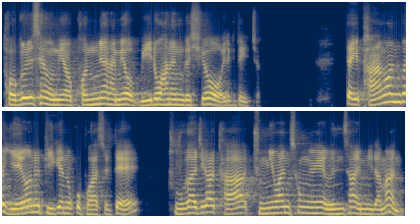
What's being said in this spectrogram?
덕을 세우며 권면하며 위로하는 것이요 이렇게 돼 있죠. 그러니까 이 방언과 예언을 비교해 놓고 보았을 때 두 가지가 다 중요한 성령의 은사입니다만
